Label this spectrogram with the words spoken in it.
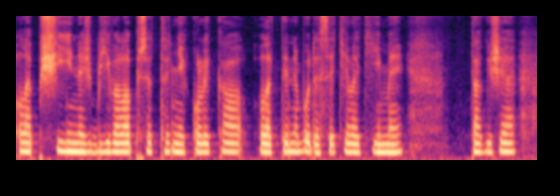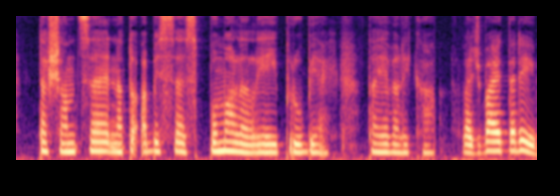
lepší, než bývala před několika lety nebo desetiletími. Takže ta šance na to, aby se zpomalil její průběh, ta je veliká. Léčba je tedy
